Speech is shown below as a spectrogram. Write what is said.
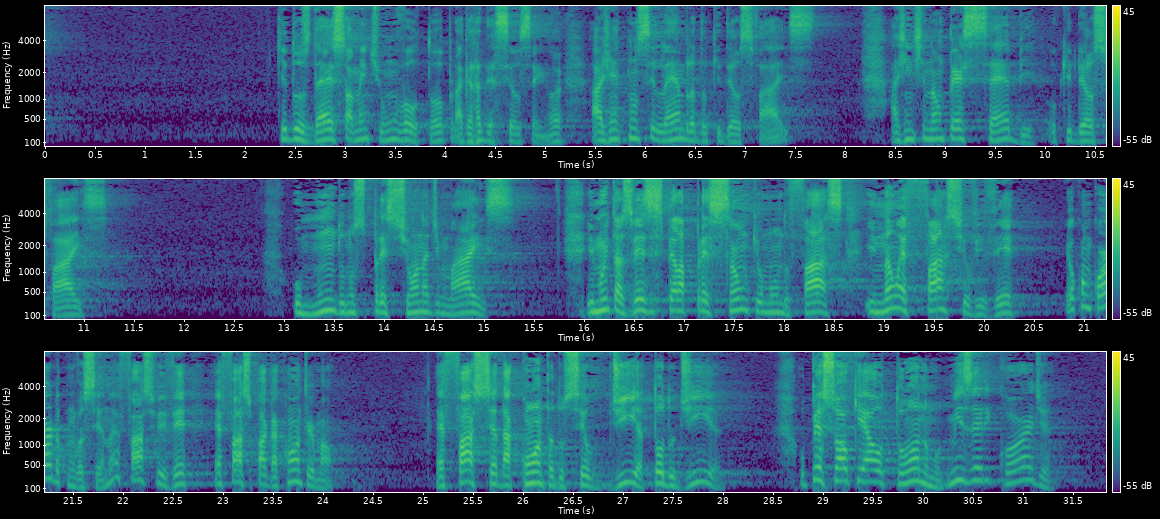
que dos dez somente um voltou para agradecer o Senhor. A gente não se lembra do que Deus faz, a gente não percebe o que Deus faz. O mundo nos pressiona demais. E muitas vezes, pela pressão que o mundo faz, e não é fácil viver, eu concordo com você, não é fácil viver, é fácil pagar conta, irmão? É fácil você dar conta do seu dia, todo dia? O pessoal que é autônomo, misericórdia,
